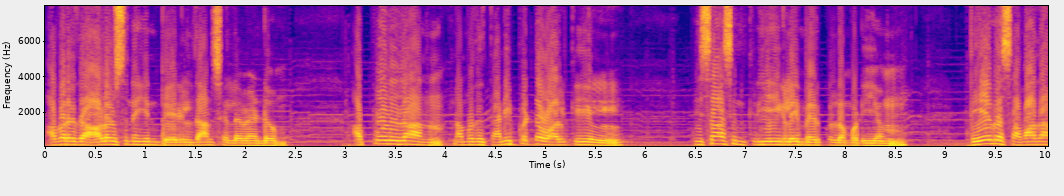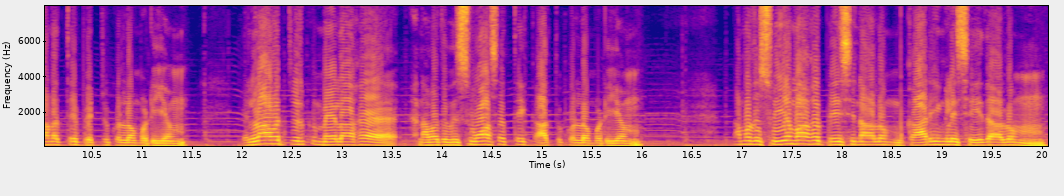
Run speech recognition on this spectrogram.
அவரது ஆலோசனையின் பேரில் தான் செல்ல வேண்டும். அப்போதுதான் நமது தனிப்பட்ட வாழ்க்கையில் பிசாசின் கிரியைகளை மேற்கொள்ள முடியும். தேவ சமாதானத்தை பெற்றுக்கொள்ள முடியும். எல்லாவற்றிற்கும் மேலாக நமது விசுவாசத்தை காத்துக்கொள்ள முடியும். நமது சுயமாக பேசினாலும் காரியங்களை செய்தாலும்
